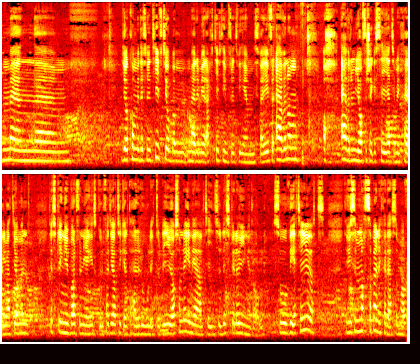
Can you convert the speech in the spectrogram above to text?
men eh, jag kommer definitivt jobba med det mer aktivt inför ett VM i Sverige. För även om, oh, även om jag försöker säga till mig själv att ja, men, jag springer ju bara för min egen skull för att jag tycker att det här är roligt och det är ju jag som lägger ner all tid så det spelar ju ingen roll. Så vet jag ju att det finns en massa människor där som har,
